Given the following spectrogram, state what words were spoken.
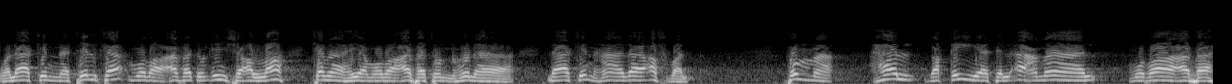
ولكن تلك مضاعفة إن شاء الله كما هي مضاعفة هنا. لكن هذا أفضل. ثم هل بقية الأعمال مضاعفة؟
